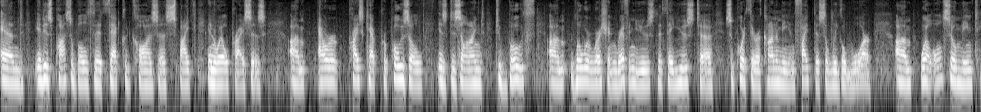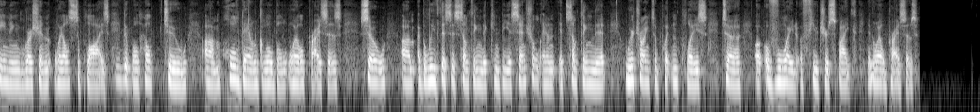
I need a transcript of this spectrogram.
And it is possible that that could cause a spike in oil prices. Um, our price cap proposal is designed to both um, lower Russian revenues that they use to support their economy and fight this illegal war, um, while also maintaining Russian oil supplies mm-hmm. that will help to um, hold down global oil prices. So um, I believe this is something that can be essential, and it's something that we're trying to put in place to uh, avoid a future spike in oil prices.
